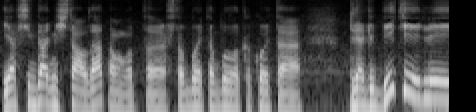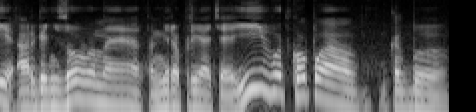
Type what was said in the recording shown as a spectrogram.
Я всегда мечтал, да, там вот, э, чтобы это было какое-то для любителей организованное там мероприятие. И вот Копа, как бы,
